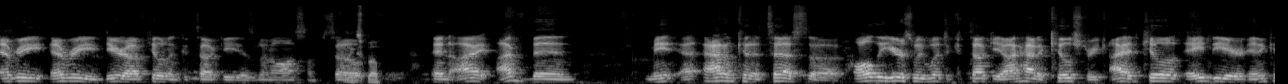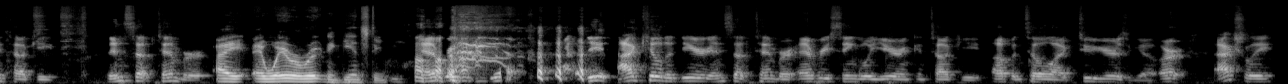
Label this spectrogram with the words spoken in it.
every every deer I've killed in Kentucky has been awesome. So Thanks, Bo. And I I've been me Adam can attest. Uh, all the years we went to Kentucky, I had a kill streak. I had killed a deer in Kentucky in September. Hey, and we were rooting against him. Every yeah. I killed a deer in September every single year in Kentucky up until like two years ago, or actually,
